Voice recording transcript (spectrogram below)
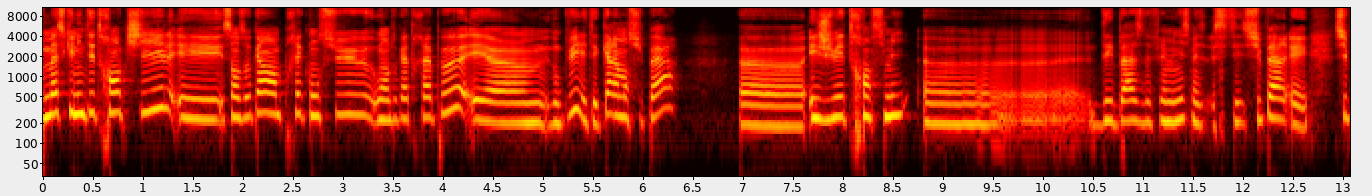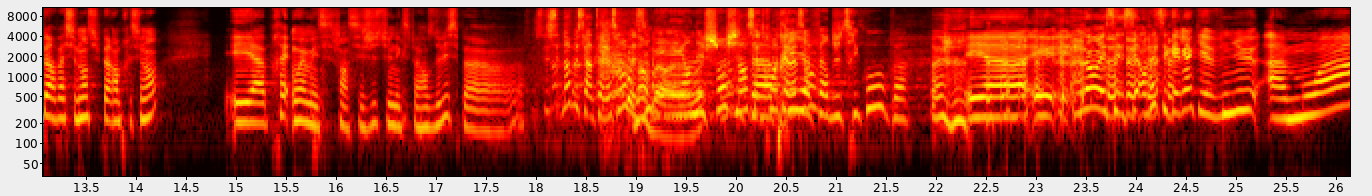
masculinité tranquille et sans aucun préconçu, ou en tout cas très peu. Et euh, donc lui, il était carrément super. Euh, et je lui ai transmis euh, des bases de féminisme. C'était super super passionnant, super impressionnant. Et après, ouais, mais c'est juste une expérience de vie, c'est pas. Non, mais c'est intéressant. Bah, et en échange, tu t'as appris à faire du tricot ou pas? Et, euh, et, non, en fait, c'est quelqu'un qui est venu à moi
